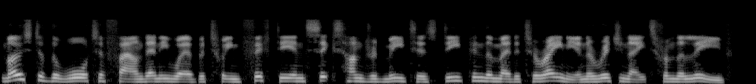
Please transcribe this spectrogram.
Most of the water found anywhere between 50 and 600 meters deep in the Mediterranean originates from the leave.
